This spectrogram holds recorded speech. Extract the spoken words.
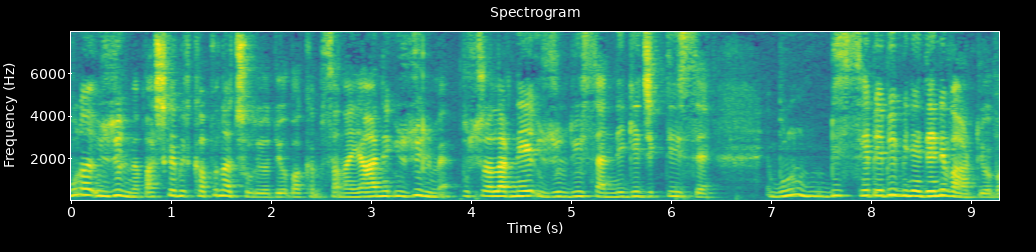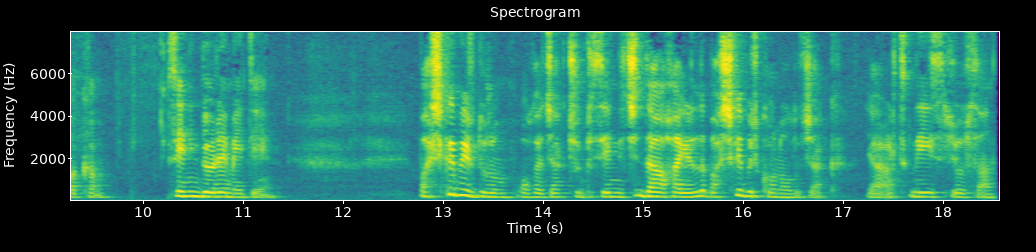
Buna üzülme. Başka bir kapın açılıyor diyor bakım sana. Yani üzülme. Bu sıralar neye üzüldüysen, ne geciktiyse bunun bir sebebi, bir nedeni var diyor bakım. Senin göremediğin. Başka bir durum olacak çünkü senin için daha hayırlı başka bir konu olacak. Ya artık ne istiyorsan.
